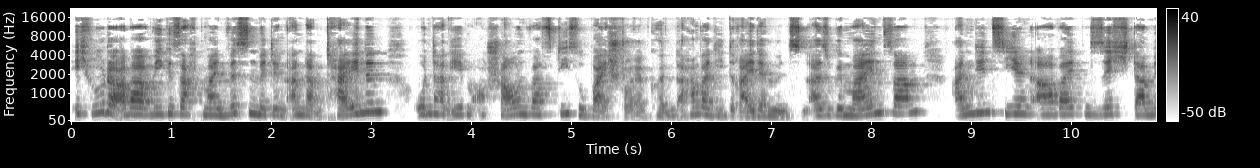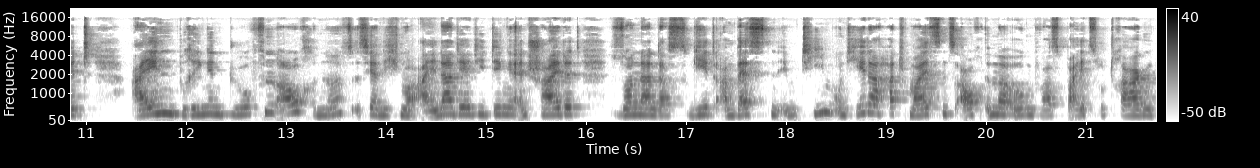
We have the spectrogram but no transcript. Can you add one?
Ich würde aber, wie gesagt, mein Wissen mit den anderen teilen und dann eben auch schauen, was die so beisteuern können. Da haben wir die drei der Münzen. Also gemeinsam an den Zielen arbeiten, sich damit einbringen dürfen auch. Ne? Es ist ja nicht nur einer, der die Dinge entscheidet, sondern das geht am besten im Team und jeder hat meistens auch immer irgendwas beizutragen,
